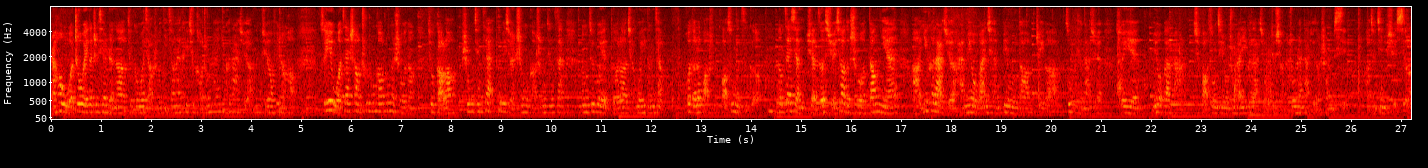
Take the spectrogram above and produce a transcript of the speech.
然后我周围的这些人呢，就跟我讲说，你将来可以去考中山医科大学啊，那个学校非常好。所以我在上初中、高中的时候呢，就搞了生物竞赛，特别喜欢生物，搞生物竞赛。那么最后也得了全国一等奖，获得了保保送的资格。那么在选选择学校的时候，当年啊，医科大学还没有完全并入到这个综合性大学，所以没有办法去保送进入中山医科大学，我就选了中山大学的生物系，啊，就进去学习了。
